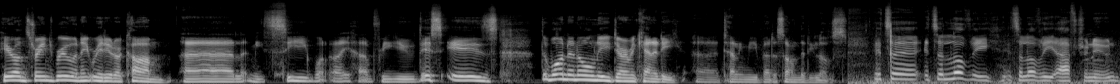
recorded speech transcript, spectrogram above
here on Strange Brew on 8radio.com. Uh, let me see what I have for you. This is the one and only Dermot Kennedy uh, telling me about a song that he loves. It's a it's a lovely it's a lovely afternoon,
